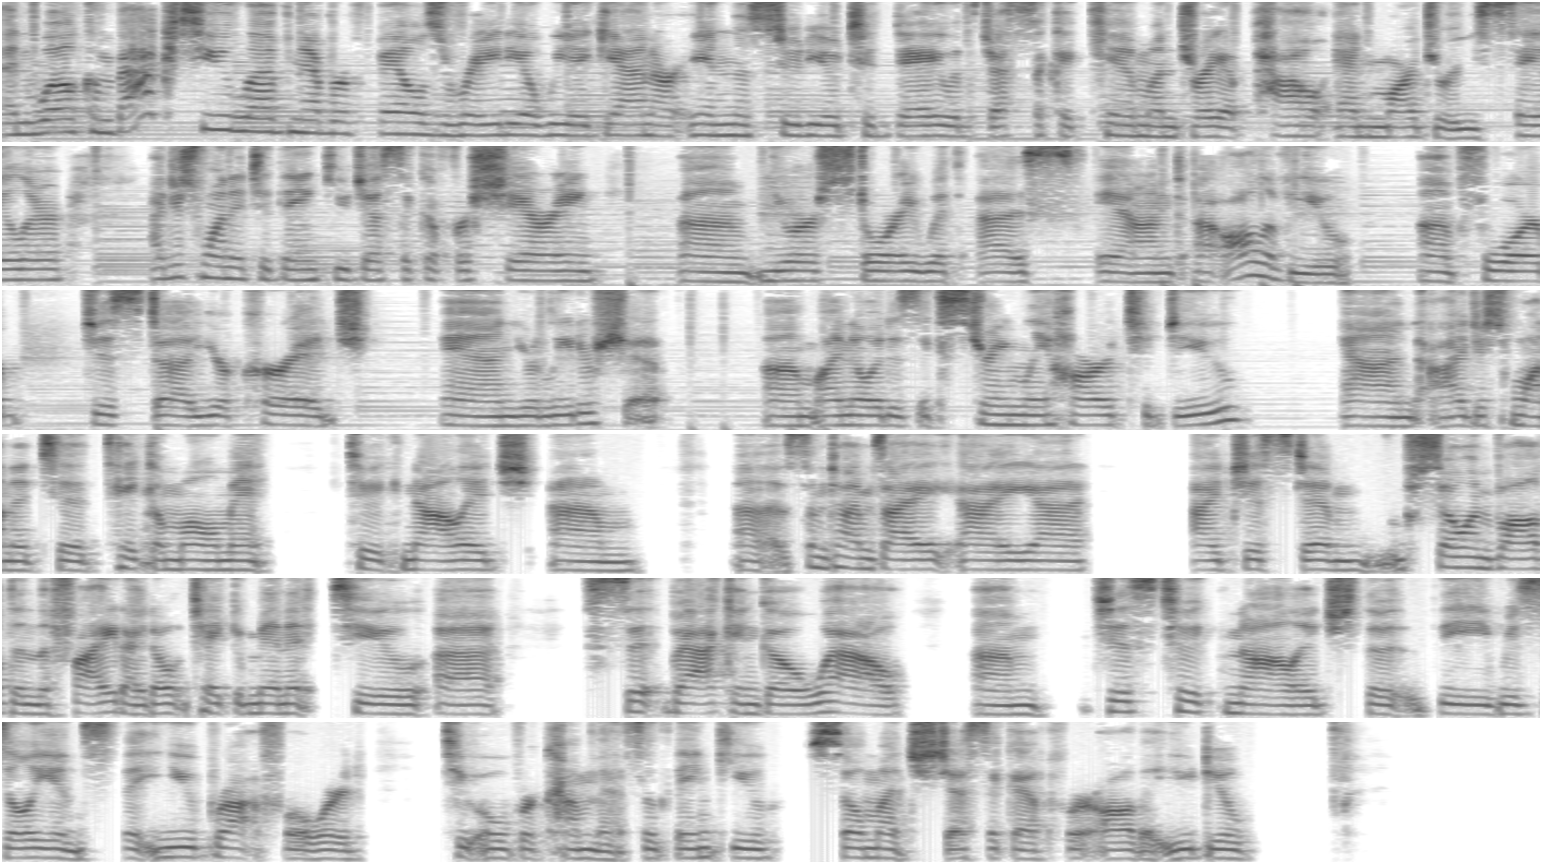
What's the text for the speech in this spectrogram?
And welcome back to Love Never Fails Radio. We again are in the studio today with Jessica Kim, Andrea Powell, and Marjorie Saylor. I just wanted to thank you, Jessica, for sharing um, your story with us and uh, all of you uh, for just uh, your courage and your leadership. Um, I know it is extremely hard to do, and I just wanted to take a moment to acknowledge. Um, uh, sometimes I I uh, I just am so involved in the fight. I don't take a minute to uh, sit back and go, "Wow." Um, just to acknowledge the the resilience that you brought forward to overcome that. So thank you so much, Jessica, for all that you do.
